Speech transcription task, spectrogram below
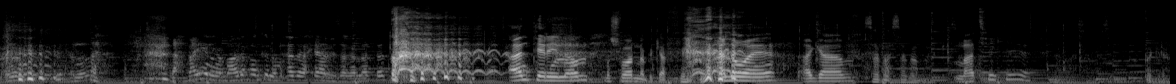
رح بين أنا بعرفهم كلهم. حدا رح يعرف إذا غلطت. Antirrhinum مشوارنا بكفي. Aloe. Agave سبع سبع ماركس ما عاد في كثير. سبع سبع سبع بقرا.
